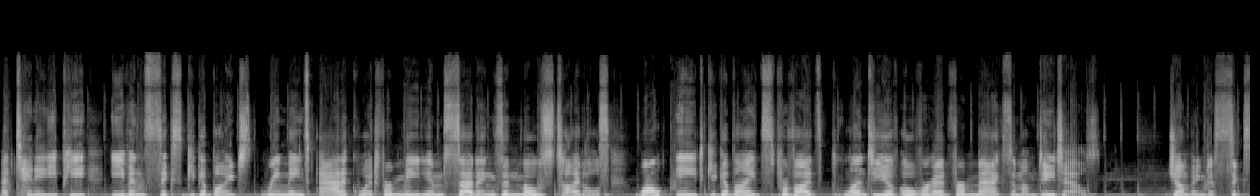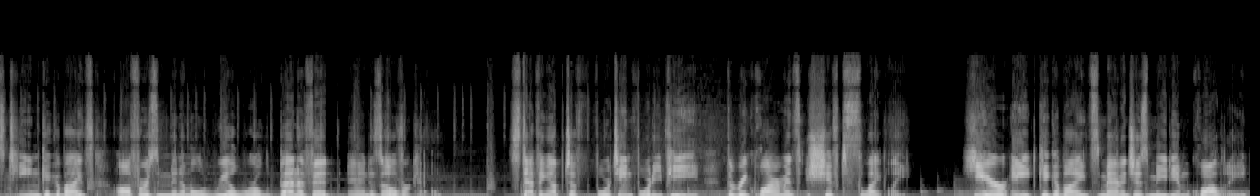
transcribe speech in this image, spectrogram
At 1080p, even 6GB remains adequate for medium settings in most titles, while 8GB provides plenty of overhead for maximum details. Jumping to 16GB offers minimal real-world benefit and is overkill. Stepping up to 1440p, the requirements shift slightly. Here, 8GB manages medium quality,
